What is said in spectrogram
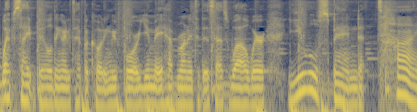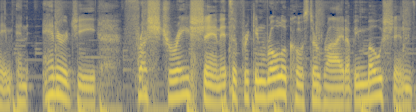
website building or any type of coding before, you may have run into this as well, where you will spend time and energy, frustration. It's a freaking roller coaster ride of emotions,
